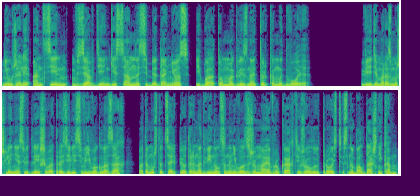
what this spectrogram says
Неужели Ансельм, взяв деньги, сам на себя донес, ибо о том могли знать только мы двое? Видимо, размышления Светлейшего отразились в его глазах, потому что царь Петр надвинулся на него, сжимая в руках тяжелую трость с набалдашником.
